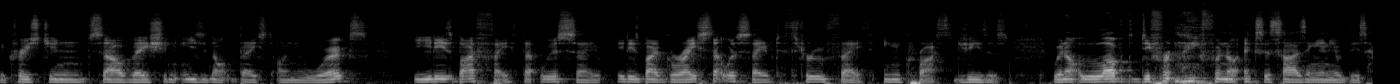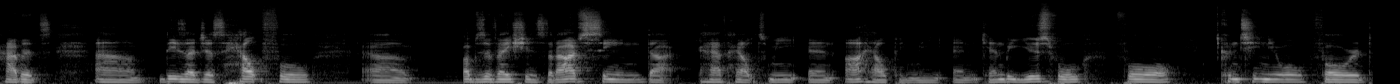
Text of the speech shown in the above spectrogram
Your christian salvation is not based on your works it is by faith that we're saved. It is by grace that we're saved through faith in Christ Jesus. We're not loved differently for not exercising any of these habits. Um, these are just helpful uh, observations that I've seen that have helped me and are helping me and can be useful for continual forward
